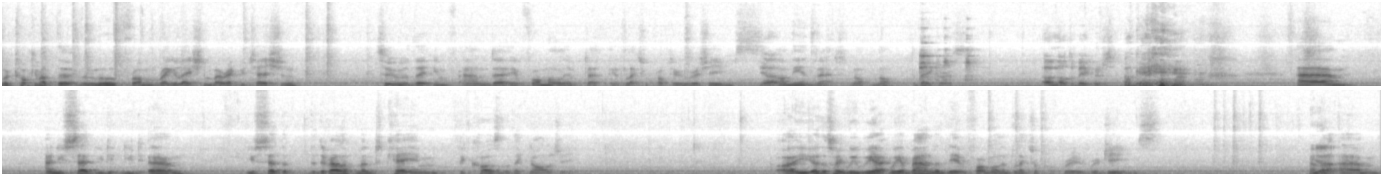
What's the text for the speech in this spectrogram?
were talking about the, the move from regulation by reputation to the inf- and uh, informal intellectual property regimes Yeah. on the internet, not not the bakers. Oh, not the bakers. Okay. Um, and you said you did, you d- um, you said that the development came because of the technology. Uh, uh, sorry, we, we, uh, we abandoned the informal intellectual property regimes. And Yeah. uh, um,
